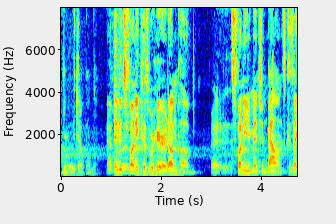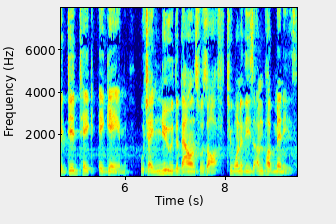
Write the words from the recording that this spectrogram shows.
you really jump on that and it's funny because we're here at Unpub. It's funny you mentioned balance because I did take a game which I knew the balance was off to one of these unpub minis.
